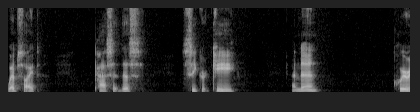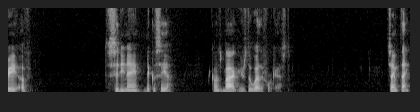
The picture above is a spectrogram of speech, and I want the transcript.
website. Pass it this secret key and then query of the city name, Nicosia. Comes back, here's the weather forecast. Same thing.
